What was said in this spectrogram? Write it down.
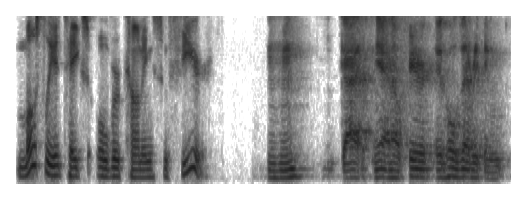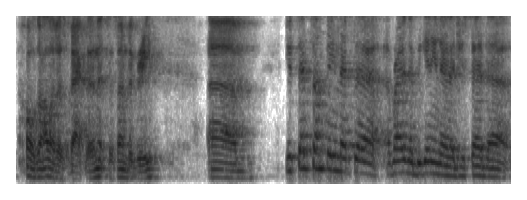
Mostly it takes overcoming some fear. Mm-hmm. Got it. Yeah, no, fear, it holds everything, holds all of us back, doesn't it, to some degree? Um, You said something that uh, right in the beginning there that you said uh,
